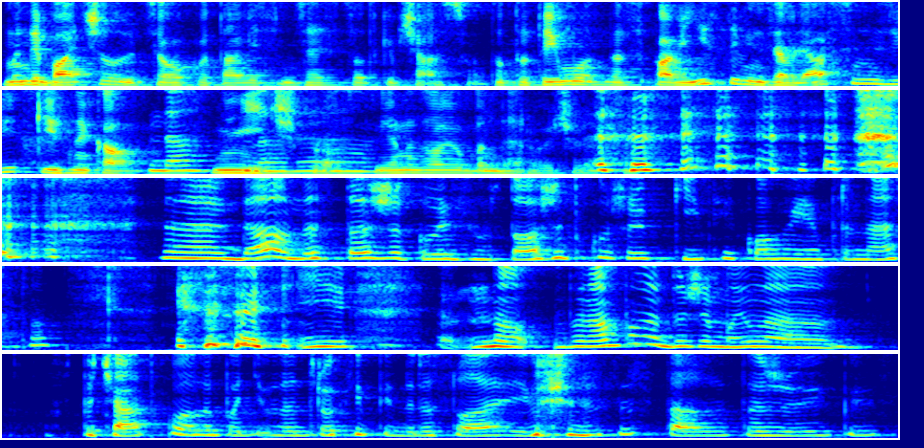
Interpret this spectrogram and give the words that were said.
ми не бачили цього кота 80% часу. Тобто ти йому насипав їсти, він з'являвся ні звідки і зникав Да, в ніч да, да. просто. Я називаю його Бандерою через це. Е, да, у нас теж колись в гуртожитку жив кіт, якого я принесла. І ну, вона була дуже мила спочатку, але потім вона трохи підросла і вже стала теж якось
